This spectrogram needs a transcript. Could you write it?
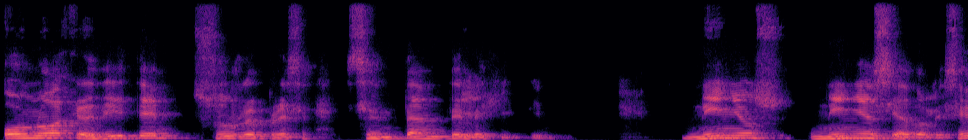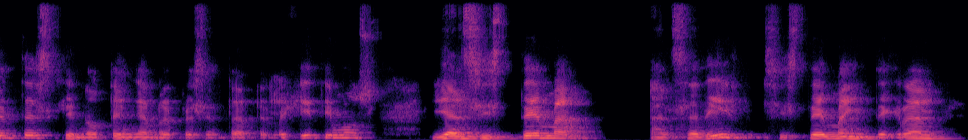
o no acrediten su representante legítimo. Niños, niñas y adolescentes que no tengan representantes legítimos y al sistema, al SADIF, Sistema Integral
